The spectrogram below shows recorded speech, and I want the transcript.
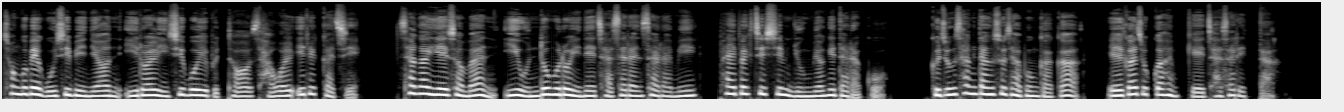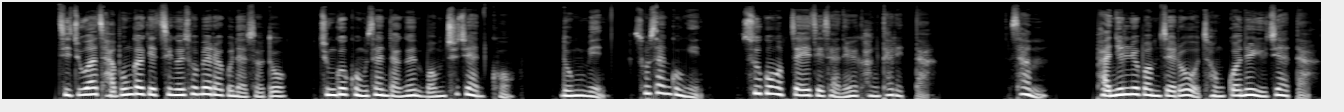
1952년 1월 25일부터 4월 1일까지 상하이에서만 이 운동으로 인해 자살한 사람이 876명에 달하고 그중 상당수 자본가가 일가족과 함께 자살했다. 지주와 자본가 계층을 소멸하고 나서도 중국 공산당은 멈추지 않고 농민, 소상공인, 수공업자의 재산을 강탈했다. 3. 반인류 범죄로 정권을 유지하다.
